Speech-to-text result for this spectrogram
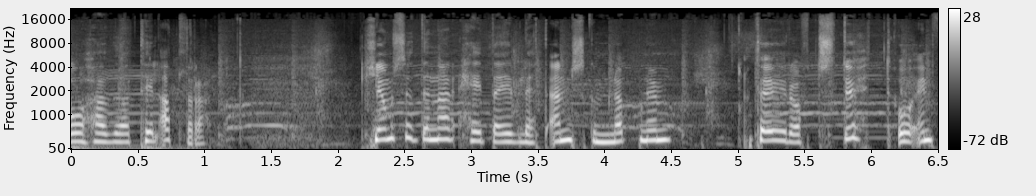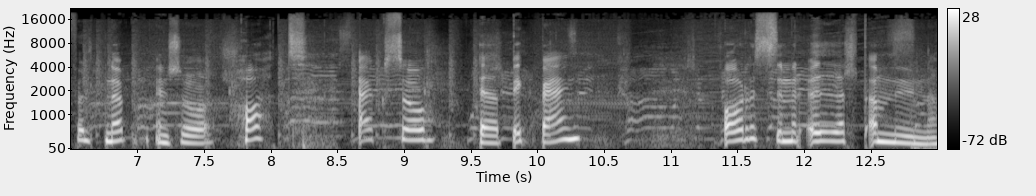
og hafa það til allra. Hljómsettinar heita yfirleitt ennskum nöfnum. Þau eru oft stutt og einföld nöfn eins og Hot, EXO eða Big Bang. Orð sem er auðvelt að muna.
